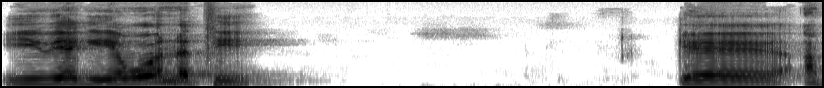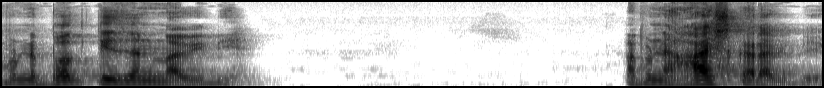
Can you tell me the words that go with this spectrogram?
એ વેગ એવો નથી કે આપણને ભક્તિ જન્માવી દે. આપણને હાશ કરાવી દે.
